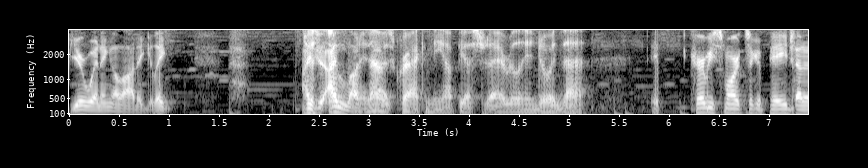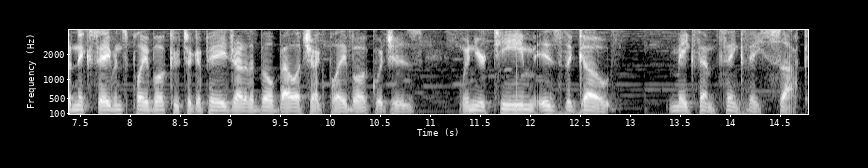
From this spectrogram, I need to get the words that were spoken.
you're winning a lot of like. I, Just so I love that. That was cracking me up yesterday. I really enjoyed that. Kirby Smart took a page out of Nick Saban's playbook, who took a page out of the Bill Belichick playbook, which is when your team is the goat, make them think they suck.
